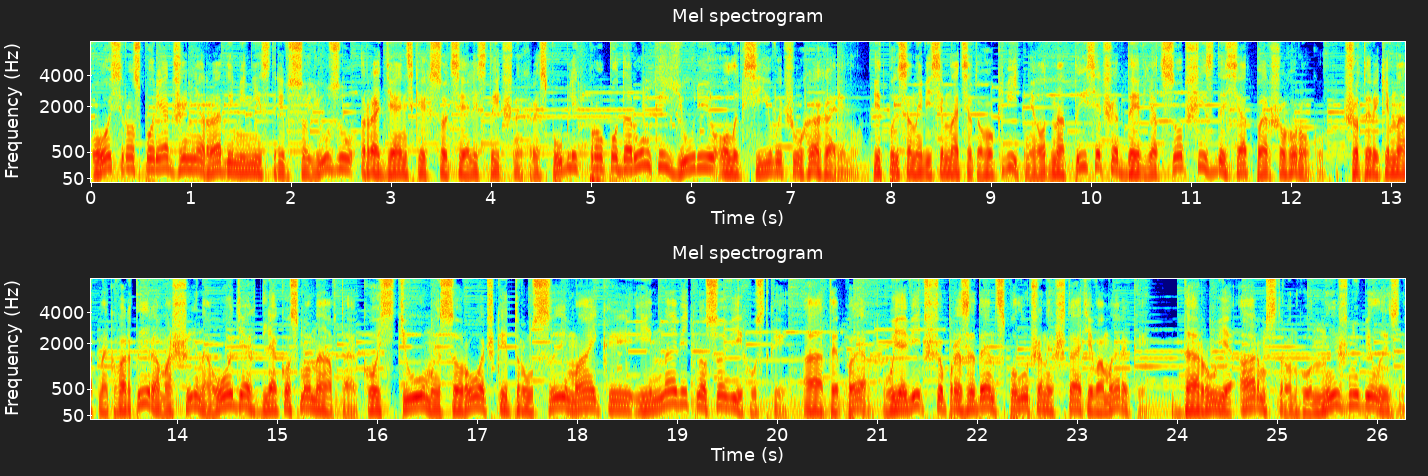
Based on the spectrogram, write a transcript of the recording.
Ось розпорядження Ради міністрів Союзу Радянських Соціалістичних Республік про подарунки Юрію Олексійовичу Гагаріну, підписане 18 квітня 1961 року. Чотирикімнатна квартира, машина, одяг для космонавта, костюми, сорочки, труси, майки і навіть носові хустки. А тепер уявіть, що президент Сполучених Штатів Америки дарує Армстронгу нижню білизну,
